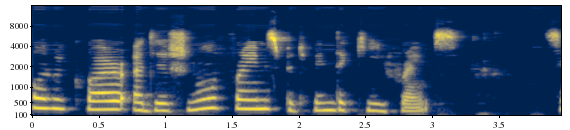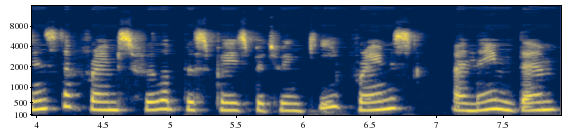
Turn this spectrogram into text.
will require additional frames between the keyframes. Since the frames fill up the space between keyframes, I named them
